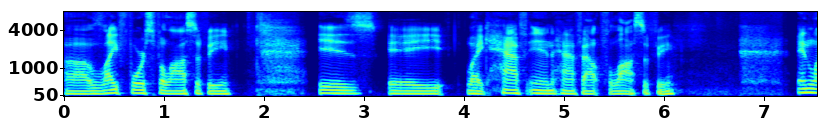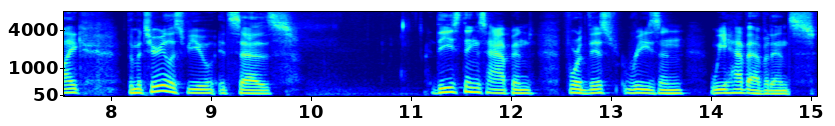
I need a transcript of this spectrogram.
uh, life force philosophy is a like half in, half out philosophy. And like the materialist view, it says these things happened for this reason. We have evidence,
